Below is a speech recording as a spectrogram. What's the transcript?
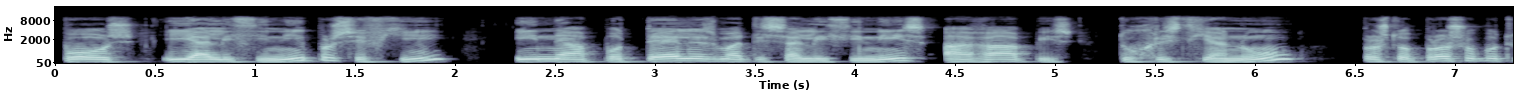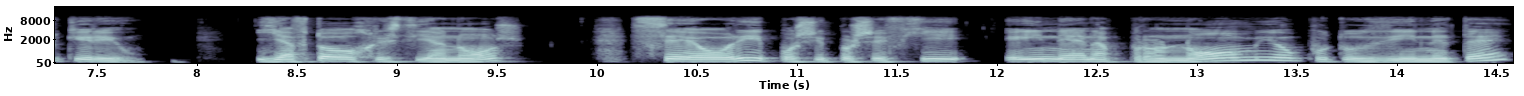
πως η αληθινή προσευχή είναι αποτέλεσμα της αληθινής αγάπης του χριστιανού προς το πρόσωπο του Κυρίου. Γι' αυτό ο χριστιανός θεωρεί πως η προσευχή είναι ένα προνόμιο που του δίνεται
